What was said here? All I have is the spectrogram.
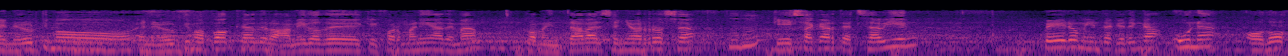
En, el último, en el último podcast de los amigos de Keyformania, además, comentaba el señor Rosa que esa carta está bien pero mientras que tenga una o dos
